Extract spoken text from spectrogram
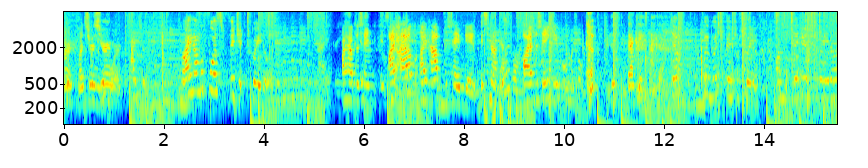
Alright, what's your what's number your, four? I, my number four is Fidget Trader. I agree. I have the it's, same. It's I have. Fun. I have the same game. It's not that fun. I have the same game on my phone. that game's not that. Yep. Wait, which Fidget Trader? Um, Fidget Trader.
